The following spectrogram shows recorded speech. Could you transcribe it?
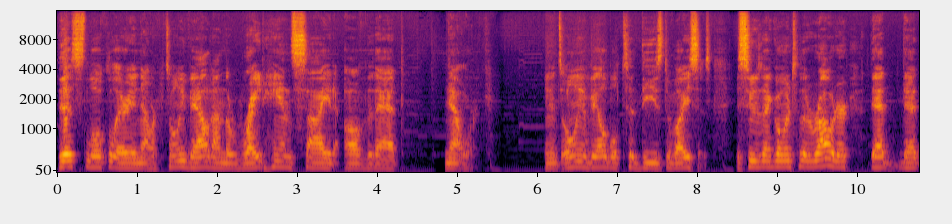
this local area network. It's only valid on the right hand side of that network. And it's only available to these devices. As soon as I go into the router, that, that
